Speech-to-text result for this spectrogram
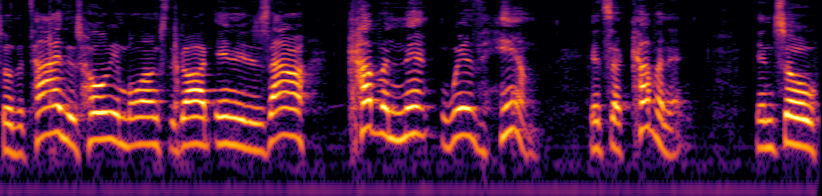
So the tithe is holy and belongs to God, and it is our covenant with Him. It's a covenant. And so,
